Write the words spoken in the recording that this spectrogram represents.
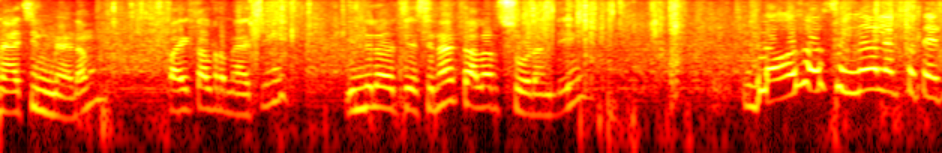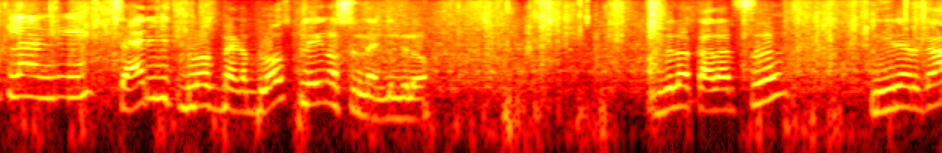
matching madam five colour matching ఇందులో వచ్చేసిన కలర్స్ చూడండి. బ్లౌజ్ వస్తుందా లేకపోతే ఎట్లా అండి? Sari with blouse madam blouse plain వస్తుందండి ఇందులో. ఇందులో కలర్స్ నీరర్గా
